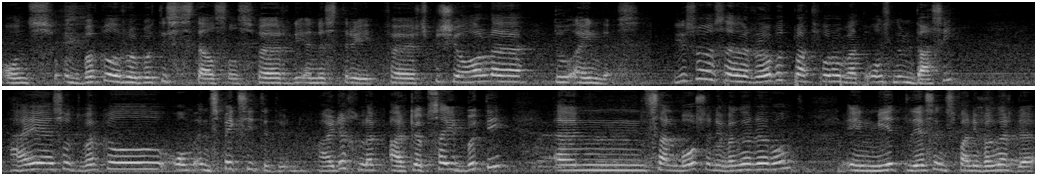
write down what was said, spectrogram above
Ons ontwikkel robotiese stelsels vir die industrie vir spesiale doeleindes. Hierso is 'n robotplatform wat ons noem Dassie. Hy is ontwikkel om inspeksie te doen. Huidigelik hardloop sy boetie in Salmos in die wingerde rond en meet lesings van die wingerde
